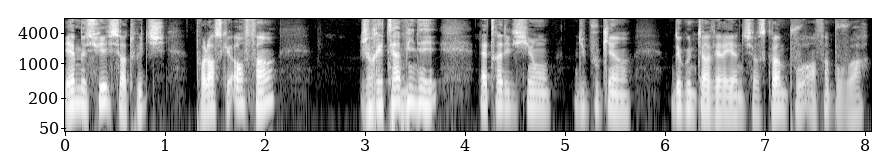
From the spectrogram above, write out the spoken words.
et à me suivre sur Twitch pour lorsque enfin j'aurai terminé la traduction du bouquin de Gunther Verion sur Scrum pour enfin pouvoir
